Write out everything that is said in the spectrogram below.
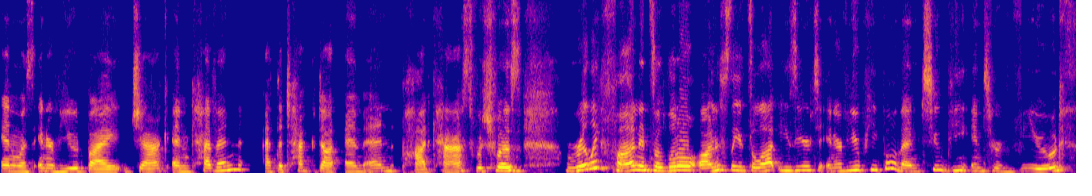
and was interviewed by Jack and Kevin at the tech.mn podcast, which was really fun. It's a little, honestly, it's a lot easier to interview people than to be interviewed.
